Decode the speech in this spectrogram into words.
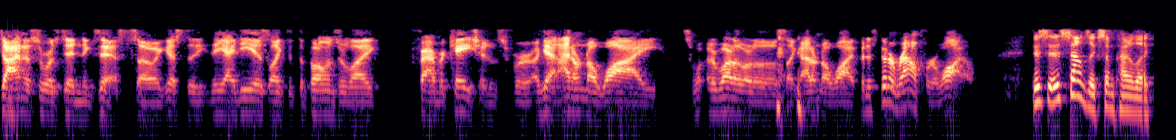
dinosaurs didn't exist. So I guess the the idea is like that the bones are like fabrications for again I don't know why. It's one of one of those like I don't know why, but it's been around for a while. this this sounds like some kind of like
